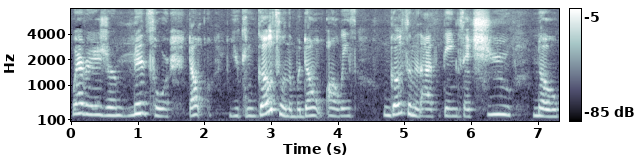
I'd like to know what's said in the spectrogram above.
whoever is your mentor. Don't you can go to them, but don't always go to them about things that you know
